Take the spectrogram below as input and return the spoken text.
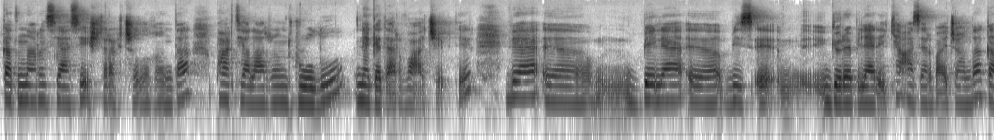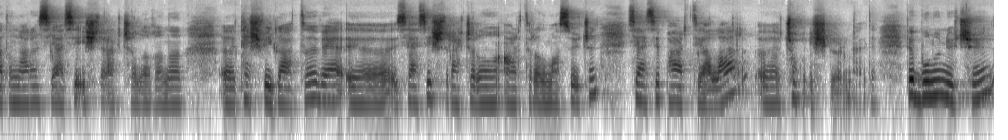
qadınların siyasi iştirakçılığında partiyaların rolu nə qədər vacibdir və belə biz görə bilərik ki, Azərbaycanda qadınların siyasi iştirakçılığının təşviqatı və siyasi iştirakçılığın artırılması üçün siyasi partiyalar çox iş görməlidir. Və bunun üçün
